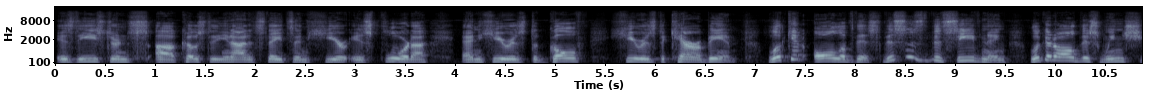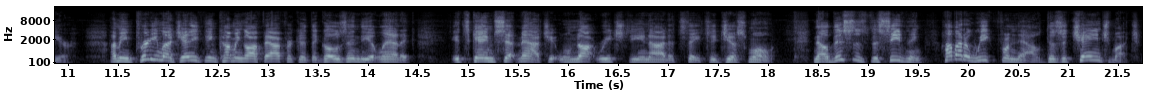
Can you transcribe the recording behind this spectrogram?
is the eastern uh, coast of the United States, and here is Florida, and here is the Gulf. Here is the Caribbean. Look at all of this. This is this evening. Look at all this wind shear. I mean, pretty much anything coming off Africa that goes in the Atlantic, it's game, set, match. It will not reach the United States. It just won't. Now, this is this evening. How about a week from now? Does it change much?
